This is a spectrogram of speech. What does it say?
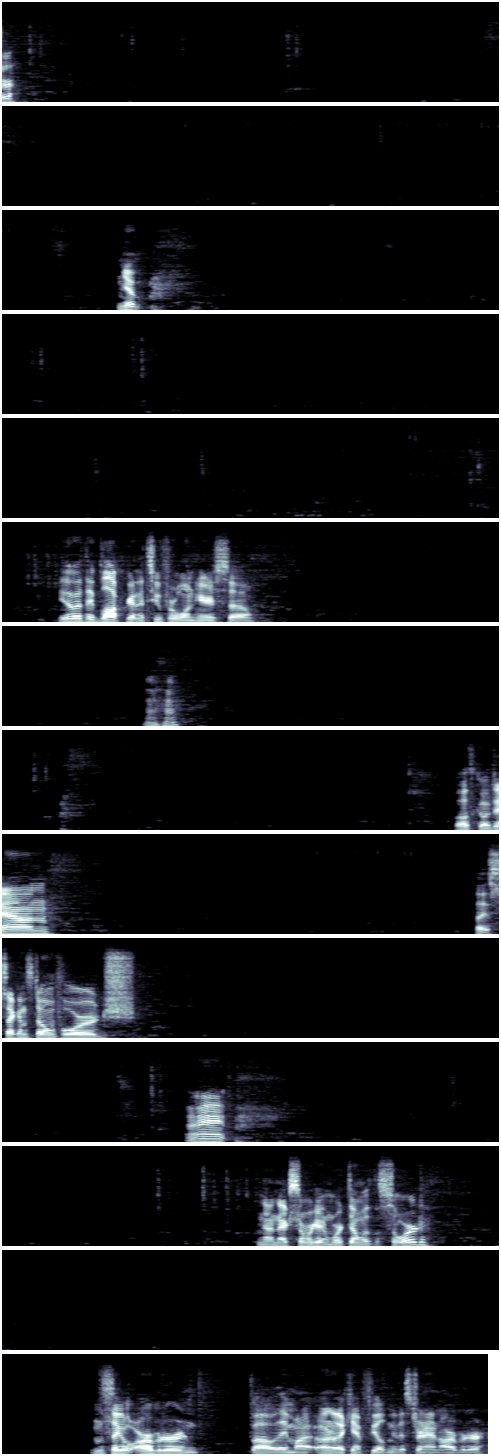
Sure. Yep. Either way they block, we're getting a two for one here, so. Mm-hmm. Both go down. Play second Stoneforge. Alright. Now next time we're getting work done with the sword. Unless they go Arbiter and oh they might oh no they can't field me this turn and Arbiter.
